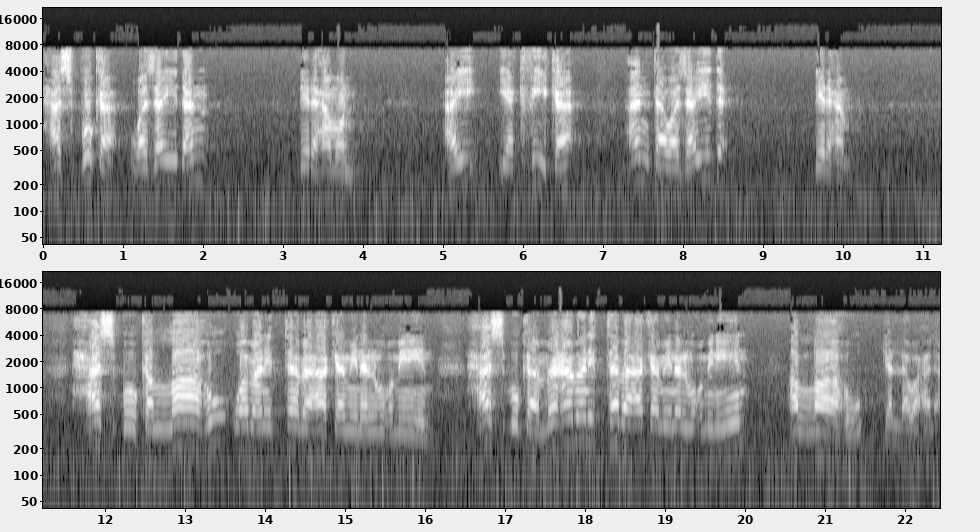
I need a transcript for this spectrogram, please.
حسبك وزيدا درهم. أي يكفيك أنت وزيد درهم. حسبك الله ومن اتبعك من المؤمنين. حسبك مع من اتبعك من المؤمنين. الله جل وعلا.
